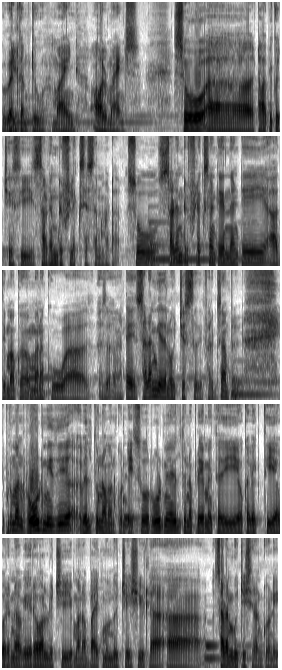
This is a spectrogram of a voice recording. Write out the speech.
welcome to Mind All Minds. So topic వచ్చేసి సడన్ రిఫ్లెక్సెస్ అనమాట సో సడన్ రిఫ్లెక్స్ అంటే ఏంటంటే అది మాకు మనకు అంటే సడన్గా ఏదైనా వచ్చేస్తుంది. ఫర్ ఎగ్జాంపుల్ ఇప్పుడు మనం రోడ్ మీద వెళ్తున్నాం అనుకోండి. సో రోడ్ మీద వెళ్తున్నప్పుడు ఏమవుతుంది ఒక వ్యక్తి ఎవరైనా వేరే వాళ్ళు వచ్చి మన బైక్ ముందు వచ్చేసి ఇట్లా సడన్గా వచ్చేసారు అనుకోండి.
